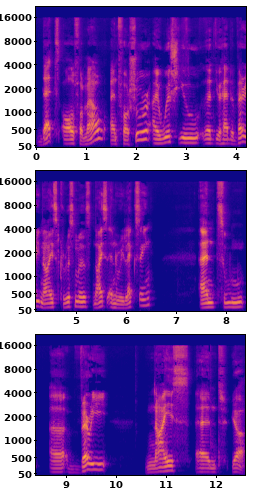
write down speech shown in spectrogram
that's all for now and for sure I wish you that you had a very nice Christmas nice and relaxing and soon a uh, very nice and yeah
